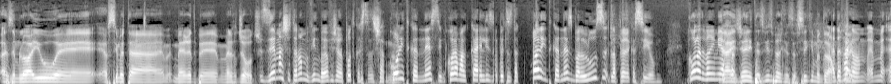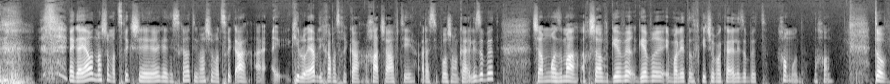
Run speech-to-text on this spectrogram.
אז הם לא היו אה, עושים את המרד במלך ג'ורג'. זה מה שאתה לא מבין ביופי של הפודקאסט הזה, שהכל נו. יתכנס עם כל המלכה אליזבת, אז הכל יתכנס בלוז לפרק הסיום. כל הדברים יחד. די, ג'ני, תעזבי את הפרק הזה, תפסיק עם הדרמה. דרך. אגב, רגע, היה עוד משהו מצחיק ש... רגע, נזכרתי משהו מצחיק. אה, אה, אה, כאילו, היה בדיחה מצחיקה אחת שאהבתי על הסיפור של מלכה אליזבת, שאמרו, אז מה, עכשיו גבר, גבר ימלא את התפקיד של מלכה אליזבת? חמוד, נכון. טוב,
